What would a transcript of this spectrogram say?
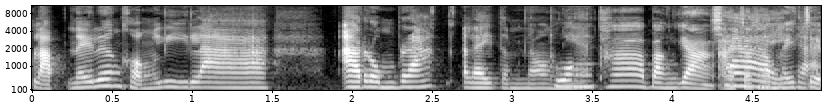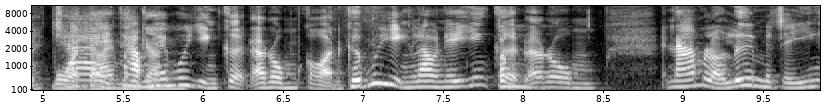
ปรับในเรื่องของลีลาอารมณ์รักอะไรตำนองท่วงเนี้ยท่าบางอย่างอาจจะทำให้เจ็บปวดได้เหมือนทำกันให้ผู้หญิงเกิดอารมณ์ก่อน คือผู้หญิงเราเนี่ยยิ่งเกิดต้องอารมณ์ น้ำหล่อลื่นมันจะยิ่ง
